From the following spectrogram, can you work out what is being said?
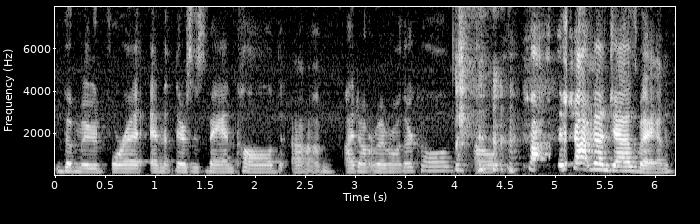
the mood for it. And there's this band called um, I don't remember what they're called, oh, the Shotgun Jazz Band,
